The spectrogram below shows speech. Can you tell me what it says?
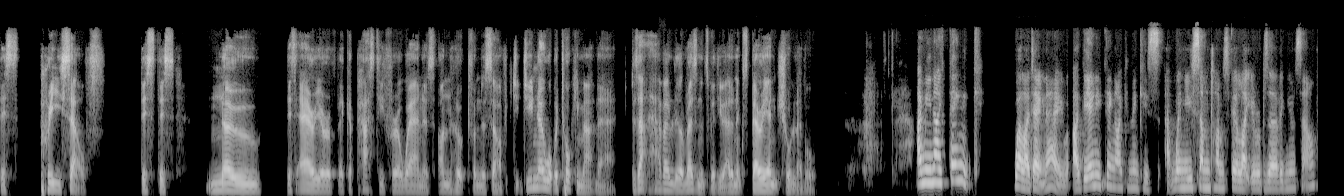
this pre-self, this this no, this area of the capacity for awareness unhooked from the self? Do, do you know what we're talking about there? Does that have a little resonance with you at an experiential level? I mean, I think, well, I don't know. I, the only thing I can think is uh, when you sometimes feel like you're observing yourself.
